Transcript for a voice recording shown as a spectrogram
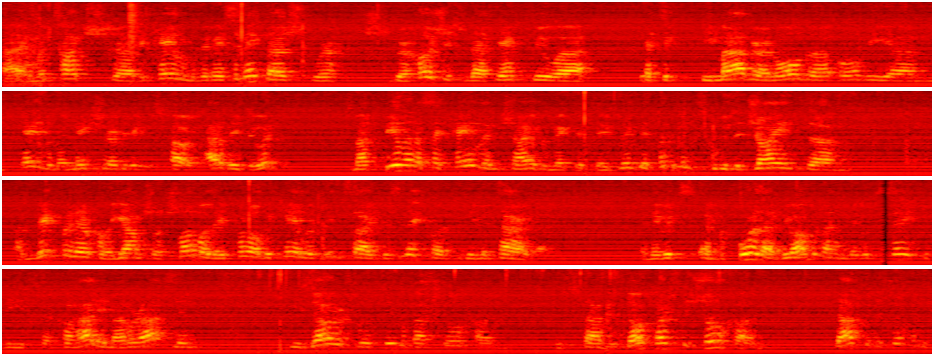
uh, and would touch uh, the Kalim of the Beis HaMikdash, we're, we're Hoshish that they have to, uh, they have to be Maver on all the, all the um, Kalim and make sure everything is covered. How do they do it? Matbilan as a Kalim, Shai Mikdash. They, they put them into, a giant, um, a mikveh there for the Yam Shel Shlomo, they put all the Kalim inside this mikveh to be Matarada. And they would, and before that, the Omedah, they would say to these Kohanim, Amaratim, Yizarish will think about Shulchan, which it. Don't touch the Shulchan. Stop the Shulchan you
